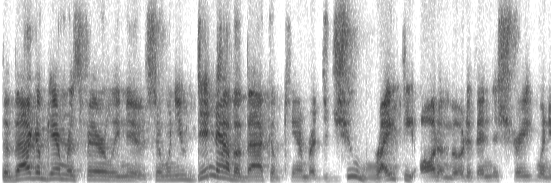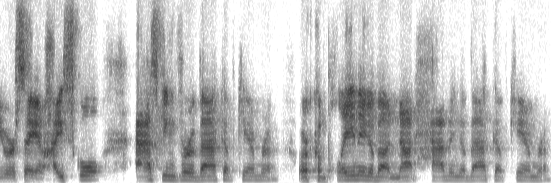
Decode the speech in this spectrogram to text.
The backup camera is fairly new. So when you didn't have a backup camera, did you write the automotive industry when you were, say, in high school, asking for a backup camera or complaining about not having a backup camera?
